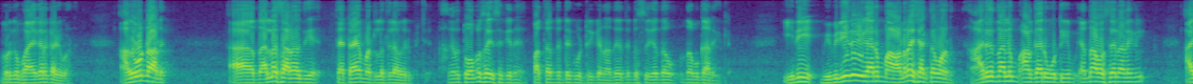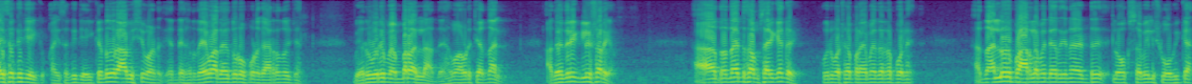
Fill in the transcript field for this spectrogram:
ഇവർക്ക് ഭയങ്കര കഴിവാണ്. അതുകൊണ്ടാണ് നല്ല സ്ഥാനാർത്ഥിയെ തെറ്റായ മണ്ഡലത്തിൽ അവതരിപ്പിച്ച് അങ്ങനെ തോമസ് ഐസക്കിനെ പത്തനംതിട്ടയ്ക്ക് വിട്ടിരിക്കുകയാണ് അദ്ദേഹത്തിന്റെ സ്വീകരണം നമുക്കറിയില്ല. ഇനി വിപരീത വികാരം വളരെ ശക്തമാണ്. ആര് നിന്നാലും ആൾക്കാർ വോട്ട് ചെയ്യും എന്ന അവസ്ഥയിലാണെങ്കിൽ ഐസക്ക് ജയിക്കും. ഐസക്ക് ജയിക്കേണ്ടത് ഒരു ആവശ്യമാണ്. എന്റെ ഹൃദയം അദ്ദേഹത്തോടൊപ്പമാണ് കാരണം എന്ന് വെച്ചാൽ വെറും ഒരു മെമ്പറല്ല അദ്ദേഹം അവിടെ ചെന്നാൽ അദ്ദേഹത്തിന് ഇംഗ്ലീഷ് അറിയാം? നന്നായിട്ട് സംസാരിക്കാൻ കഴിയും. ഒരു പക്ഷേ പ്രേമേന്ദ്രനെ പോലെ നല്ലൊരു പാർലമെന്റേറിയനായിട്ട് ലോക്സഭയിൽ ശോഭിക്കാൻ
